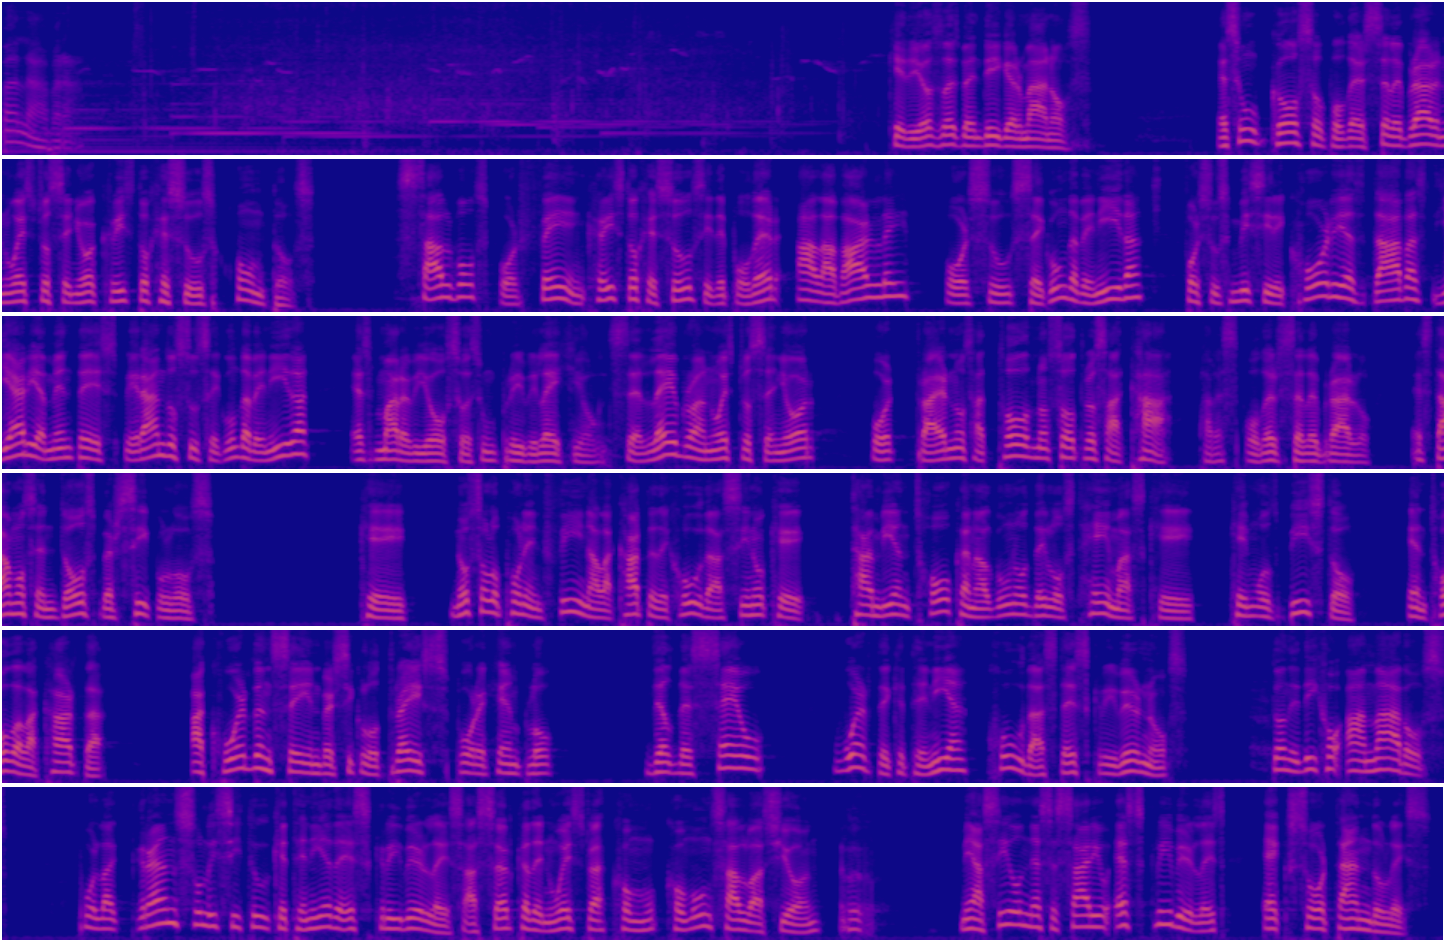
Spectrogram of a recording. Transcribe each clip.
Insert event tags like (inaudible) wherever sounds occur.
palabra. Que Dios les bendiga, hermanos. Es un gozo poder celebrar a nuestro Señor Cristo Jesús juntos, salvos por fe en Cristo Jesús y de poder alabarle por su segunda venida, por sus misericordias dadas diariamente esperando su segunda venida. Es maravilloso, es un privilegio. Celebro a nuestro Señor por traernos a todos nosotros acá para poder celebrarlo. Estamos en dos versículos que no solo ponen fin a la carta de Judas, sino que también tocan algunos de los temas que, que hemos visto en toda la carta. Acuérdense en versículo 3, por ejemplo, del deseo fuerte que tenía Judas de escribirnos, donde dijo, amados, por la gran solicitud que tenía de escribirles acerca de nuestra común salvación, me ha sido necesario escribirles exhortándoles,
